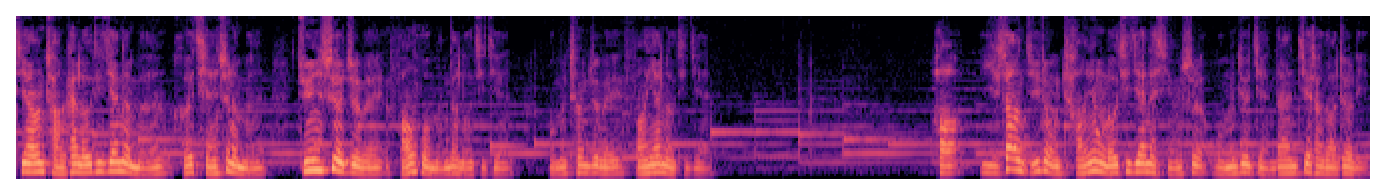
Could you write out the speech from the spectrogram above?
将敞开楼梯间的门和前室的门均设置为防火门的楼梯间，我们称之为防烟楼梯间。好，以上几种常用楼梯间的形式，我们就简单介绍到这里。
